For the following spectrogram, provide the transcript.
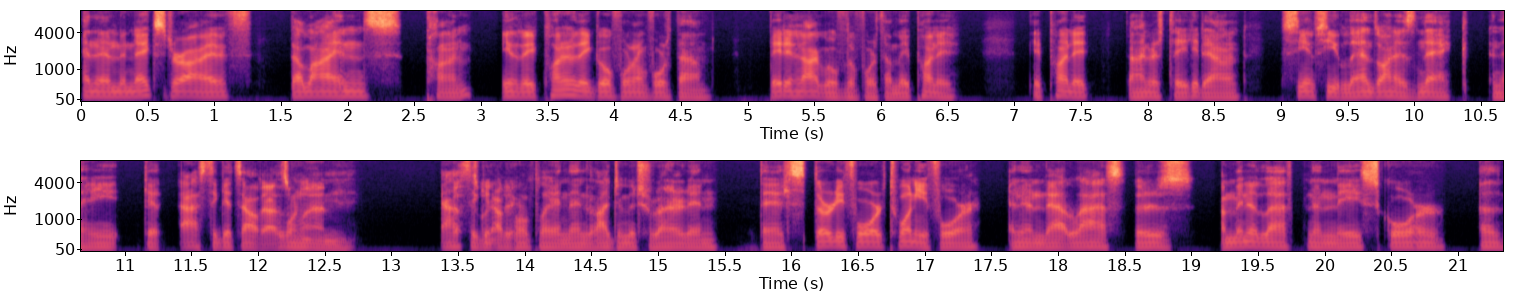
And then the next drive, the Lions punt. Either they punt or they go for it on fourth down. They did not go for the fourth down. They punted. They punted. Niners take it down. CMC lands on his neck, and then he get asked to get out. That's one, when asked to that's get out when for one play, and then Elijah Mitchell ran it in. Then it's 34-24, and then that last there's a minute left, and then they score a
